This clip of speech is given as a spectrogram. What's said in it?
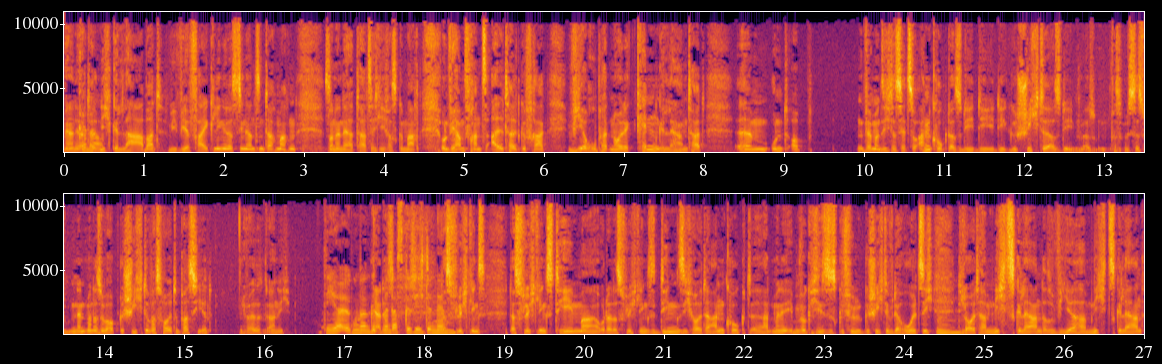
Ja, der hat Genau. halt nicht gelabert, wie wir Feiglinge das den ganzen Tag machen, sondern er hat tatsächlich was gemacht. Und wir haben Franz Alt halt gefragt, wie er Rupert Neudeck kennengelernt hat ähm, und ob wenn man sich das jetzt so anguckt, also die die die Geschichte, also die also was ist das nennt man das überhaupt Geschichte, was heute passiert? Ich weiß es gar nicht. Ja irgendwann wird man das Geschichte nennen. Das, Flüchtlings, das Flüchtlingsthema oder das Flüchtlingsding sich heute anguckt, äh, hat man ja eben wirklich dieses Gefühl, Geschichte wiederholt sich. Mhm. Die Leute haben nichts gelernt, also wir haben nichts gelernt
